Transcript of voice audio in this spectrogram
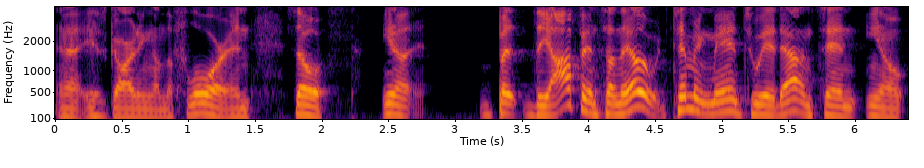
uh, is guarding on the floor, and so you know but the offense on the other, Tim McMahon tweeted out and saying, you know,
